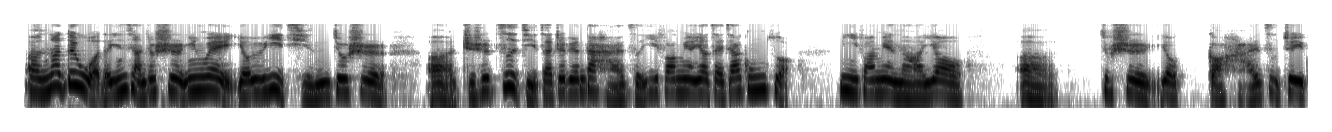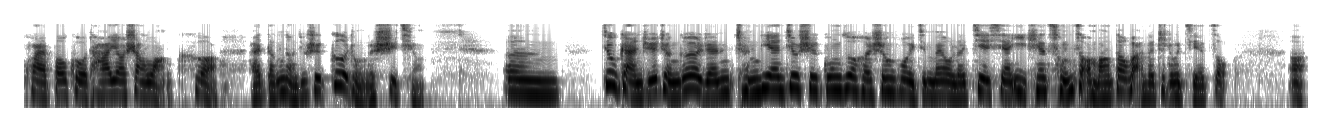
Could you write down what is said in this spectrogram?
嗯，那对我的影响就是因为由于疫情，就是呃，只是自己在这边带孩子，一方面要在家工作，另一方面呢要呃，就是要搞孩子这一块，包括他要上网课，还等等，就是各种的事情。嗯。就感觉整个人成天就是工作和生活已经没有了界限，一天从早忙到晚的这种节奏，啊，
